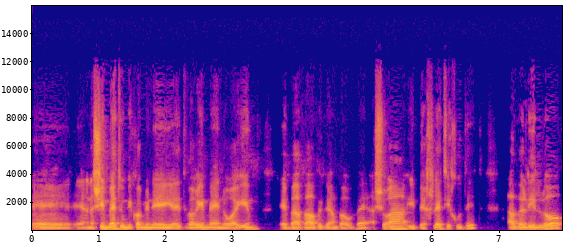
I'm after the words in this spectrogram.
אה, אנשים מתו מכל מיני אה, דברים אה, נוראים בעבר וגם בהווה. השואה היא בהחלט ייחודית, אבל היא לא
